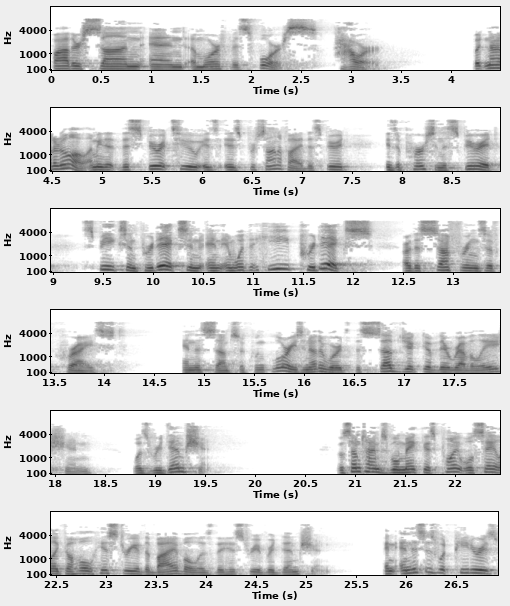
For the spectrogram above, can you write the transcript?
Father, Son, and amorphous force, power. But not at all. I mean, the, the Spirit, too, is, is personified. The Spirit is a person. The Spirit speaks and predicts, and, and, and what He predicts are the sufferings of Christ and the subsequent glories. In other words, the subject of their revelation was redemption. Well, sometimes we'll make this point, we'll say, like, the whole history of the Bible is the history of redemption. And, and this is what Peter is,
